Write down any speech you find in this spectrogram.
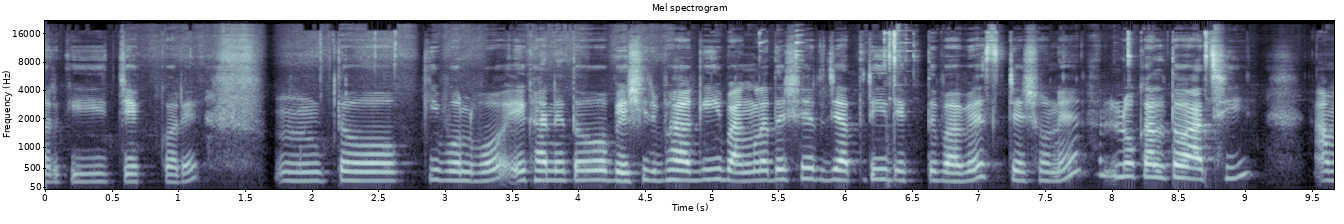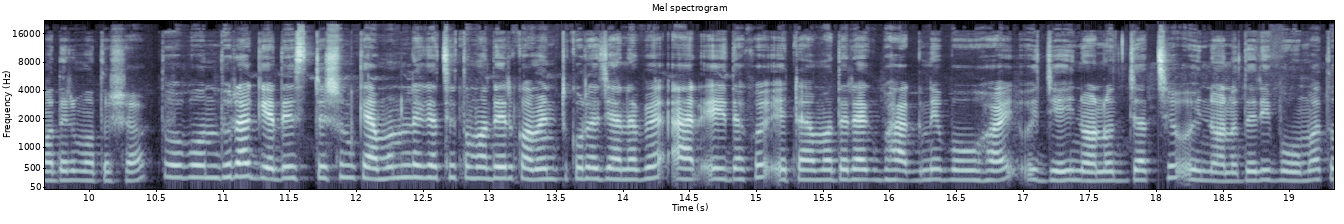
আর কি চেক করে। তো কি বলব, এখানে তো বেশিরভাগই বাংলাদেশের যাত্রী দেখতে পাবে স্টেশনে। লোকাল তো আছি আমাদের মতো সব। তো বন্ধুরা, গেদে স্টেশন কেমন লেগেছে তোমাদের কমেন্ট করে জানাবে। আর এই দেখো, এটা আমাদের এক ভাগ্নে বউ হয়। ওই যেই ননদ যাচ্ছে, ওই ননদেরই বৌমা। তো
